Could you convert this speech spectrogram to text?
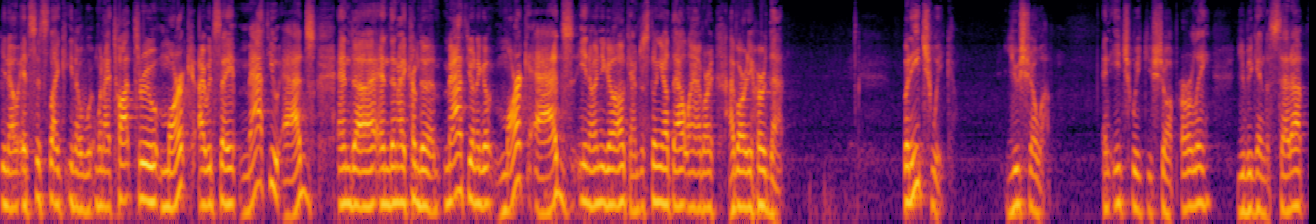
You know, it's it's like you know when I taught through Mark, I would say Matthew adds, and uh, and then I come to Matthew and I go Mark adds. You know, and you go, okay, I'm just filling out the outline. I've already I've already heard that. But each week, you show up, and each week you show up early. You begin to set up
